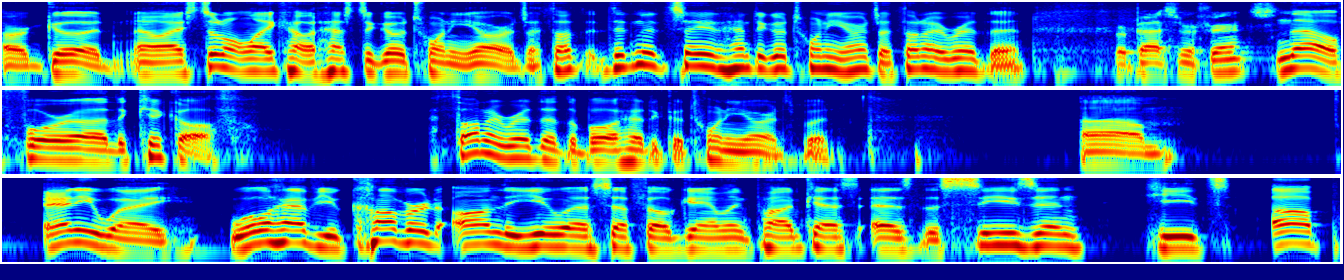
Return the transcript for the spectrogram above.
are good. Now I still don't like how it has to go 20 yards. I thought didn't it say it had to go 20 yards? I thought I read that. For pass interference? No, for uh, the kickoff. I thought I read that the ball had to go 20 yards, but um anyway, we'll have you covered on the USFL gambling podcast as the season heats up.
